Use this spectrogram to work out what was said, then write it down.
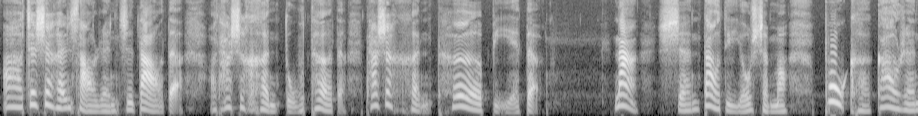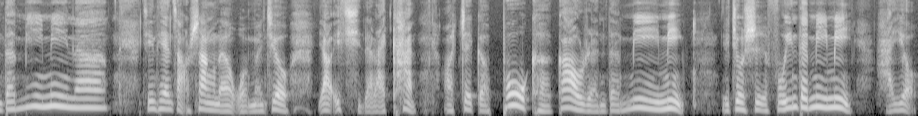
啊，这是很少人知道的哦，它是很独特的，它是很特别的。那神到底有什么不可告人的秘密呢？今天早上呢，我们就要一起的来看啊，这个不可告人的秘密，也就是福音的秘密，还有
